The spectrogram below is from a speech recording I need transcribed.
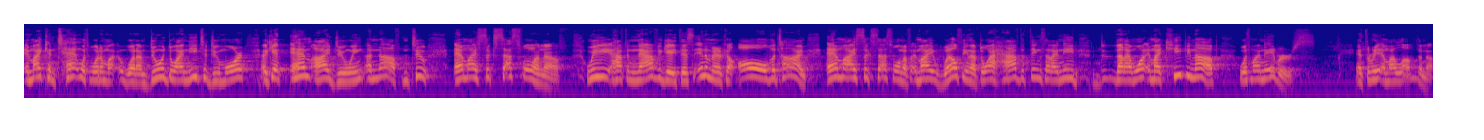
am I content with what, am I, what I'm doing? Do I need to do more? Again, am I doing enough? And two, am I successful enough? We have to navigate this in America all the time. Am I successful enough? Am I wealthy enough? Do I have the things that I need, that I want? Am I keeping up with my neighbors? And three, am I loved enough?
